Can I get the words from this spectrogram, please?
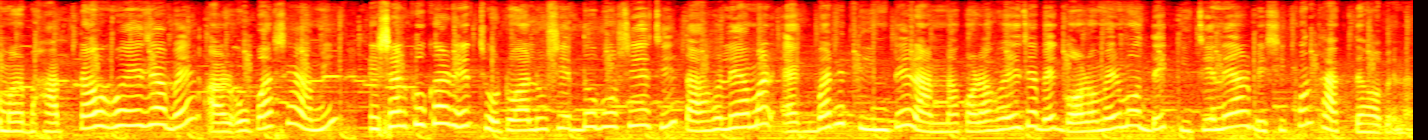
আমার ভাতটাও হয়ে যাবে আর ওপাশে আমি প্রেশার কুকারের ছোট আলু সেদ্ধ বসিয়েছি, তাহলে আমার একবারে তিনটে রান্না করা হয়ে যাবে। গরমের মধ্যে কিচেনে আর বেশিক্ষণ থাকতে হবে না।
